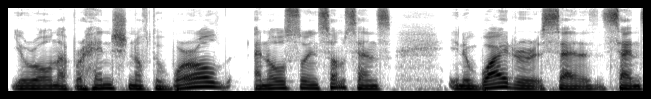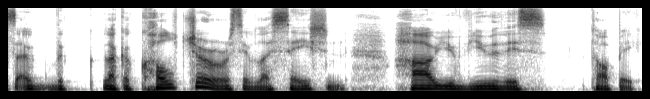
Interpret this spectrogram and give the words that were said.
your own apprehension of the world, and also, in some sense, in a wider sense, sense uh, the, like a culture or civilization, how you view this topic.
